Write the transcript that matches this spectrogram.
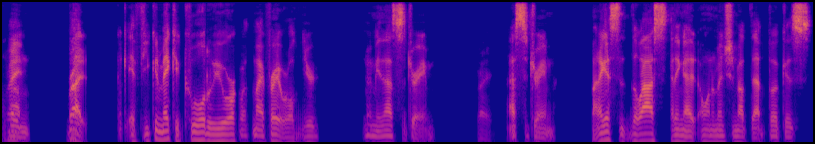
Right. Um, right. If you can make it cool to be working with my freight world, you're. I mean, that's the dream. Right. That's the dream. And I guess the last thing I want to mention about that book is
